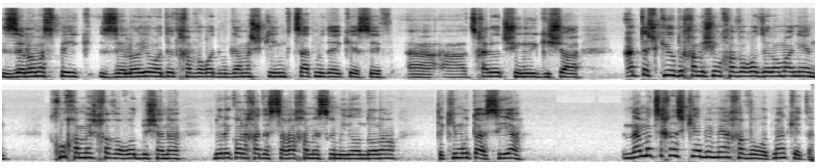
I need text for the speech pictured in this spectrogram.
זה לא מספיק, זה לא יעודד חברות, הם גם משקיעים קצת מדי כסף, צריכה להיות שינוי גישה, אל תשקיעו ב-50 חברות, זה לא מעניין. קחו חמש חברות בשנה, תנו לכל אחד 10-15 מיליון דולר, תקימו תעשייה. למה צריך להשקיע ב-100 חברות? מה הקטע?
